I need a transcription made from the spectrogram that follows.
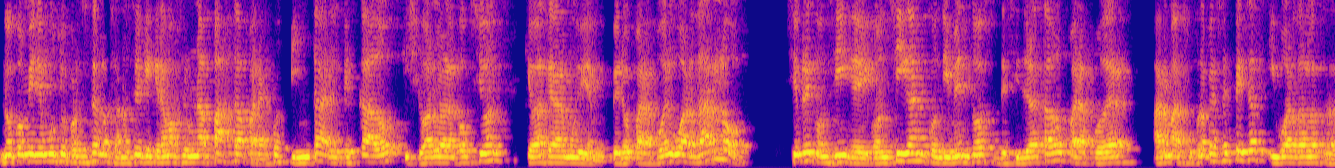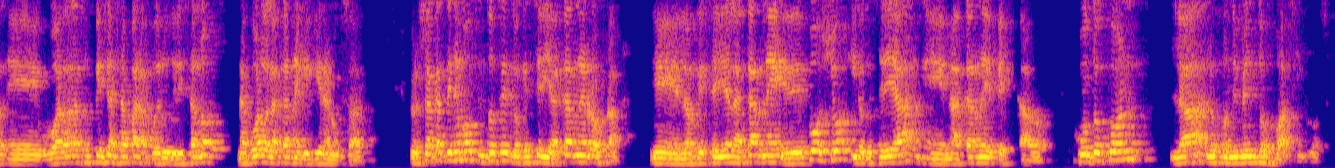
no conviene mucho procesarlos, a no ser que queramos hacer una pasta para después pintar el pescado y llevarlo a la cocción, que va a quedar muy bien. Pero para poder guardarlo, siempre eh, consigan condimentos deshidratados para poder armar sus propias especias y eh, guardar las especias ya para poder utilizarlo de acuerdo a la carne que quieran usar. Pero ya acá tenemos entonces lo que sería carne roja, eh, lo que sería la carne de pollo y lo que sería la carne de pescado, junto con los condimentos básicos.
